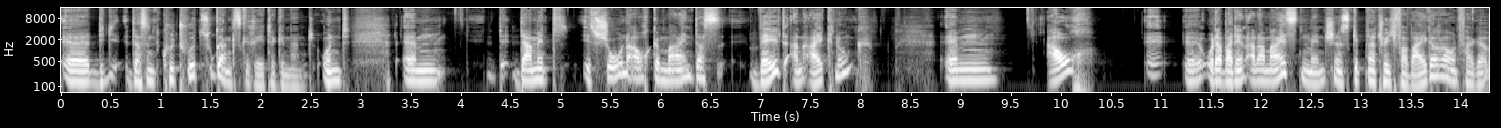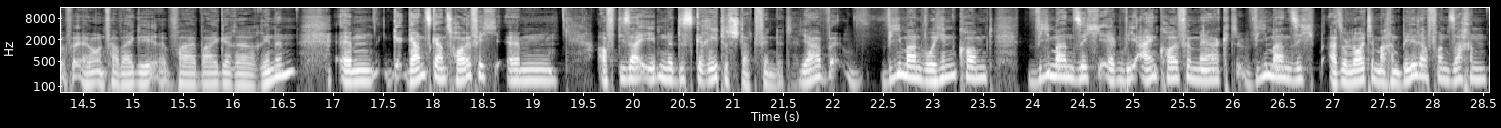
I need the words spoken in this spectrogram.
äh, die, das sind Kulturzugangsgeräte genannt. Und ähm, damit ist schon auch gemeint, dass Weltaneignung ähm, auch oder bei den allermeisten Menschen, es gibt natürlich Verweigerer und, Verge äh, und Verweige Verweigererinnen, ähm, ganz, ganz häufig ähm, auf dieser Ebene des Gerätes stattfindet. Ja, wie man wohin kommt, wie man sich irgendwie Einkäufe merkt, wie man sich, also Leute machen Bilder von Sachen.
